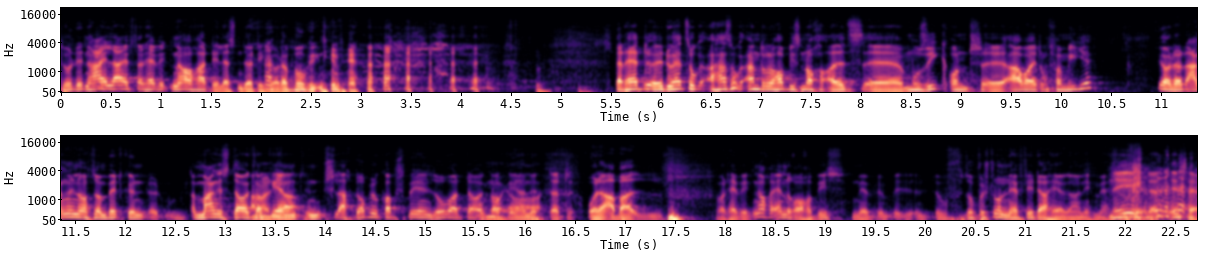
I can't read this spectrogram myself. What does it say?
So den Highlife, das habe ich noch hat die letzten 30 Jahre. Da buche ich nicht mehr. Dann hätt, äh, du hast auch, hast auch andere Hobbys noch als äh, Musik und äh, Arbeit und Familie? Ja, das Angeln noch so ein bisschen. Manches dauert auch gerne ja. einen Schlag Doppelkopf spielen, sowas dauert auch, auch gerne. Ja, Oder aber was habe ich noch andere Hobbys? So viele Stunden hefte ich daher gar nicht mehr. Nee, das ist ja.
